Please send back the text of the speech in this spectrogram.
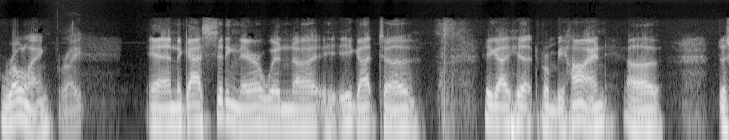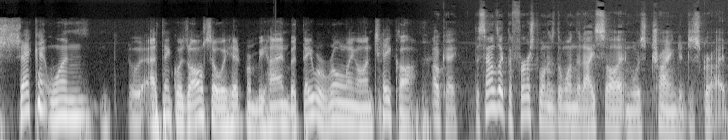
rolling. Right. And the guy sitting there when uh, he got uh, he got hit from behind. Uh, the second one, I think, was also a hit from behind, but they were rolling on takeoff. Okay. This sounds like the first one is the one that I saw and was trying to describe.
